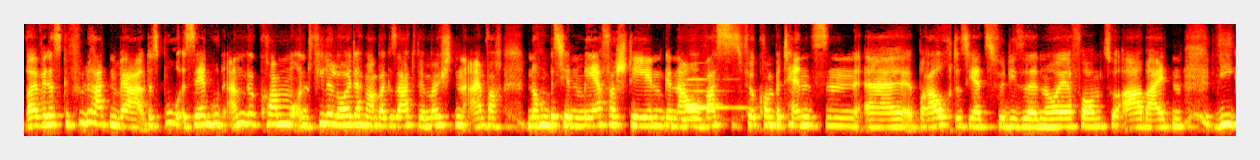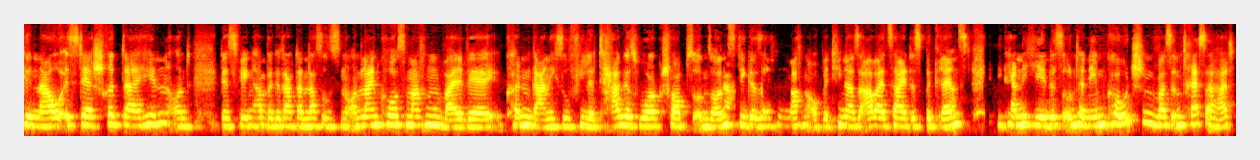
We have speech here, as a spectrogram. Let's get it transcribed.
weil wir das Gefühl hatten, wir, das Buch ist sehr gut angekommen und viele Leute haben aber gesagt, wir möchten einfach noch ein bisschen mehr verstehen, genau was für Kompetenzen äh, braucht es jetzt für diese neue Form zu arbeiten, wie genau ist der Schritt dahin und deswegen haben wir gesagt, dann lass uns einen Online-Kurs machen, weil wir können gar nicht so viele Tagesworkshops und sonstige ja. Sachen machen. Auch Bettinas Arbeitszeit ist begrenzt. Die kann nicht jedes Unternehmen coachen, was im Interesse hat.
